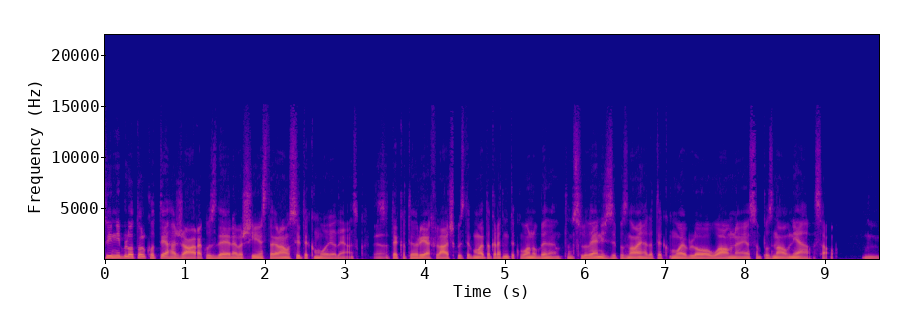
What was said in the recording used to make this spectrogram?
tu ni bilo toliko tega žara, kot zdaj, ne veš, Instagram, vsi tekmujejo dejansko. Ja. Ja. So te kategorije hlač, ko ste tekmovali, takrat ni tekmoval noben. Tam Sloveniji si poznal, da tekmuje, bilo wow, ne, jaz sem poznal njega samo. Mm.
